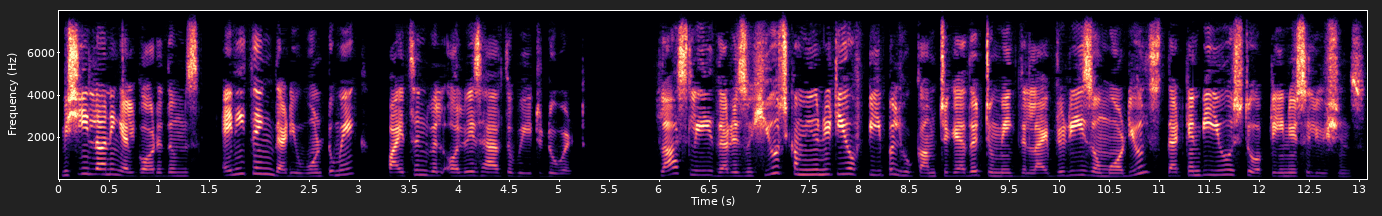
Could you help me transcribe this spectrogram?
machine learning algorithms, anything that you want to make, Python will always have the way to do it. Lastly, there is a huge community of people who come together to make the libraries or modules that can be used to obtain your solutions.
